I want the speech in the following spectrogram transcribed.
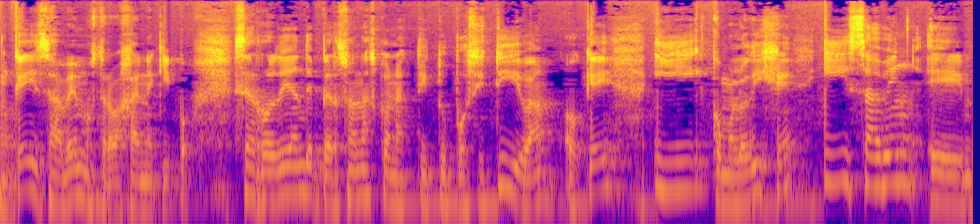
¿ok? Sabemos trabajar en equipo. Se rodean de personas con actitud positiva, ¿ok? Y, como lo dije, y saben eh,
